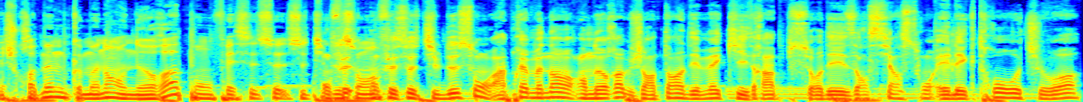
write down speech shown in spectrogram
Et je crois même que maintenant en Europe, on fait ce, ce- ce type On de fait, son. hein. on fait ce type de son. Après, maintenant, en Europe, j'entends des mecs qui rappent sur des anciens sons électro, tu vois.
